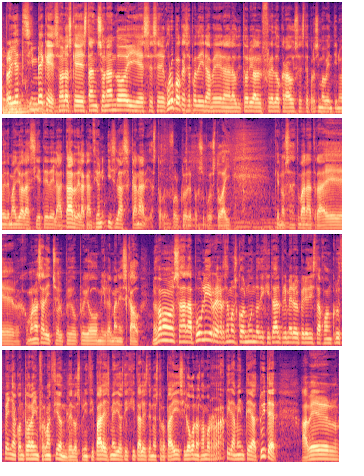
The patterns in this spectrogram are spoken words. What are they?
Project Simbeque son los que están sonando y es ese grupo que se puede ir a ver al auditorio Alfredo Kraus este próximo 29 de mayo a las 7 de la tarde. La canción Islas Canarias, todo el folclore por supuesto ahí que nos van a traer, como nos ha dicho el propio Miguel Manescao. Nos vamos a la Publi, regresamos con Mundo Digital, primero el periodista Juan Cruz Peña con toda la información de los principales medios digitales de nuestro país y luego nos vamos rápidamente a Twitter A ver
